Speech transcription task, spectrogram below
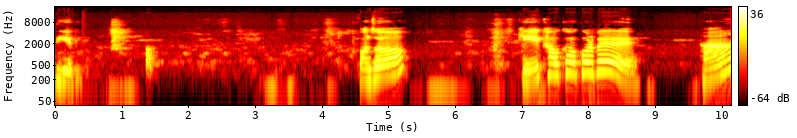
দিয়ে দিই। পঞ্জ, কে খাও খাও করবে? হ্যাঁ?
